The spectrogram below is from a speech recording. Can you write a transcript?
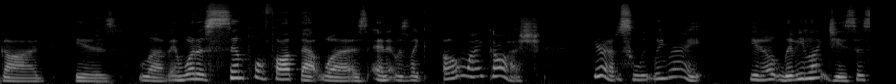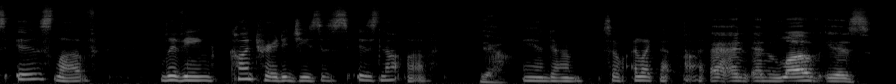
God is love. And what a simple thought that was. And it was like, oh my gosh, you're absolutely right. You know, living like Jesus is love. Living contrary to Jesus is not love. Yeah. And um, so I like that thought. and and love is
